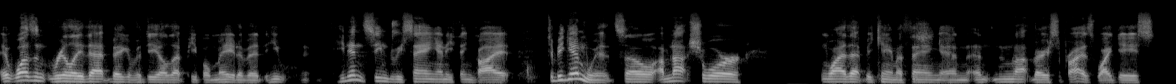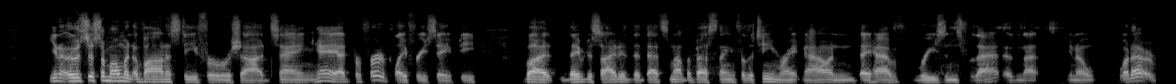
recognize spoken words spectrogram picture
it wasn't really that big of a deal that people made of it. He he didn't seem to be saying anything by it to begin with, so I'm not sure why that became a thing, and, and I'm not very surprised why Gase. You know, it was just a moment of honesty for Reshad, saying, "Hey, I'd prefer to play free safety." But they've decided that that's not the best thing for the team right now, and they have reasons for that. And that, you know, whatever.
